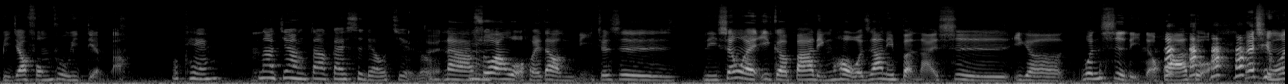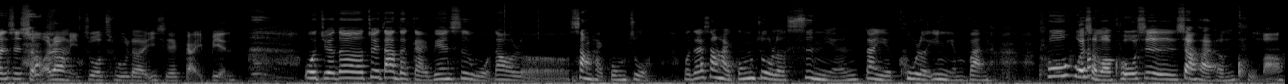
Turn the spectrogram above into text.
比较丰富一点吧。OK，那这样大概是了解了。对，那说完我回到你，嗯、就是你身为一个八零后，我知道你本来是一个温室里的花朵，那请问是什么让你做出了一些改变？我觉得最大的改变是我到了上海工作。我在上海工作了四年，但也哭了一年半。哭？为什么哭？是上海很苦吗？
